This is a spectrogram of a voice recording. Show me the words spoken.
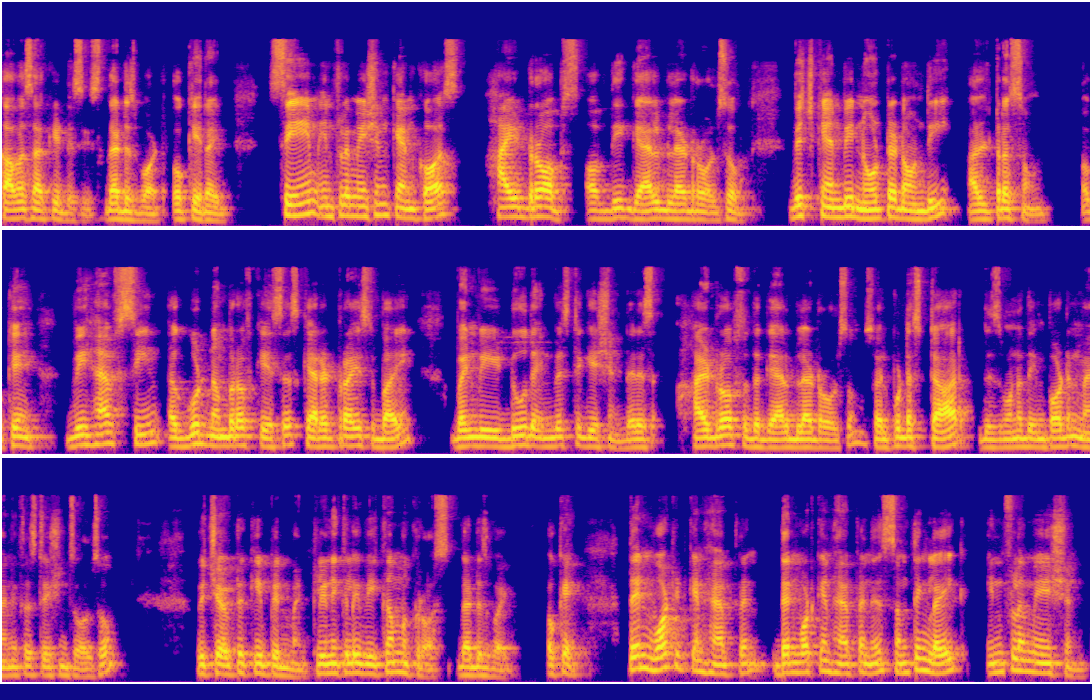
Kawasaki disease. That is what. Okay, right. Same inflammation can cause hydrops of the gallbladder also, which can be noted on the ultrasound okay? We have seen a good number of cases characterized by when we do the investigation there is hydrops of the gallbladder also. So i'll put a star this is one of the important manifestations also which you have to keep in mind. Clinically we come across that is why okay? Then what it can happen then what can happen is something like inflammation.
